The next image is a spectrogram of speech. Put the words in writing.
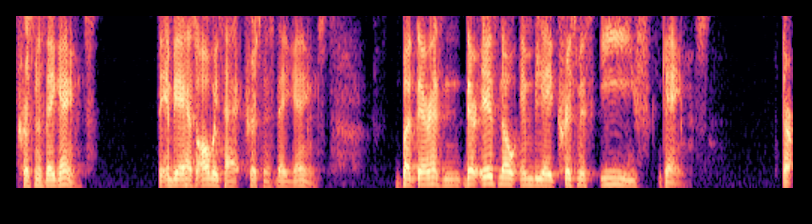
Christmas Day games. The NBA has always had Christmas Day games. But there has there is no NBA Christmas Eve games. There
